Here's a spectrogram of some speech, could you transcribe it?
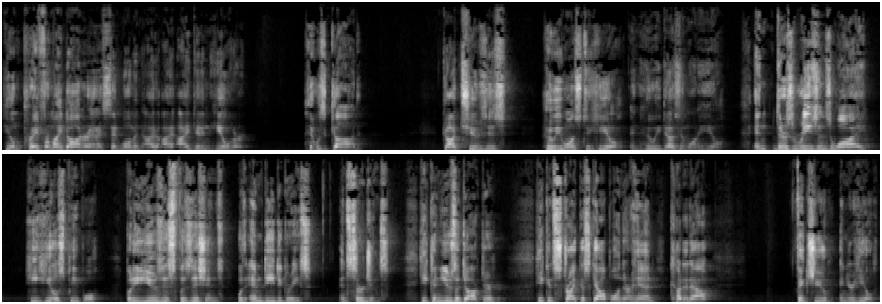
He'll pray for my daughter. And I said, Woman, I, I, I didn't heal her. It was God. God chooses who he wants to heal and who he doesn't want to heal. And there's reasons why he heals people, but he uses physicians with MD degrees and surgeons. He can use a doctor, he can strike a scalpel in their hand, cut it out, fix you, and you're healed.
